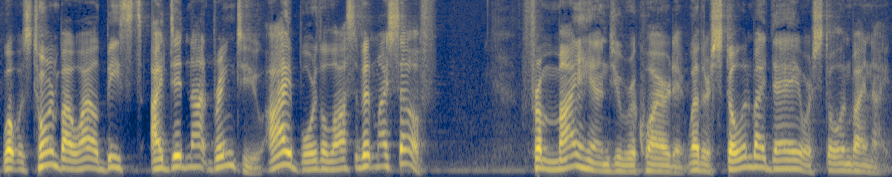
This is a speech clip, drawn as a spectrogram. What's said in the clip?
What was torn by wild beasts, I did not bring to you. I bore the loss of it myself. From my hand you required it, whether stolen by day or stolen by night.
